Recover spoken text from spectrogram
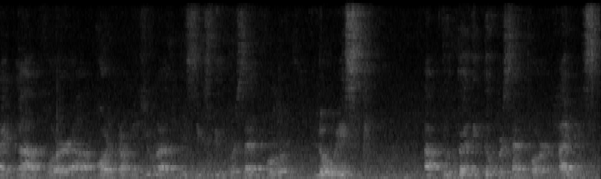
right now for uh, crop insurance is 16% for low risk, up to 22% for high risk.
